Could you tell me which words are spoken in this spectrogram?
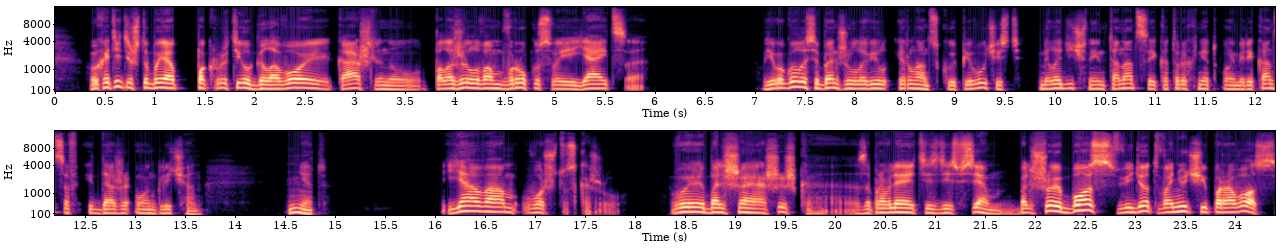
Вы хотите, чтобы я покрутил головой, кашлянул, положил вам в руку свои яйца?» В его голосе Бенджи уловил ирландскую певучесть, мелодичные интонации, которых нет у американцев и даже у англичан. «Нет». Я вам вот что скажу. Вы большая шишка, заправляете здесь всем. Большой босс ведет вонючий паровоз.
